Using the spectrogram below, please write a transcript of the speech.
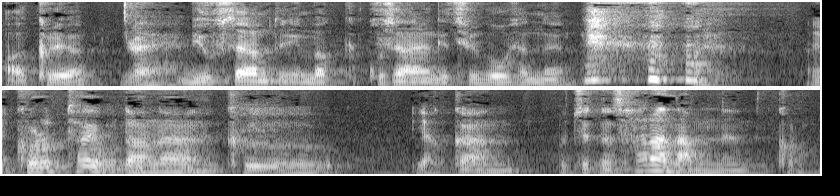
아 그래요? 네. 미국 사람들이 막 고생하는 게 즐거우셨나요? 아니, 그렇다기보다는 그 약간 어쨌든 살아남는 그런 거.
